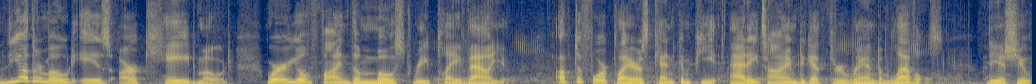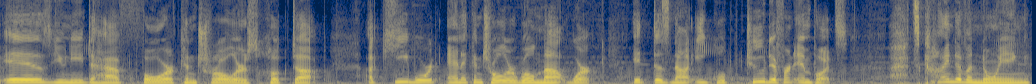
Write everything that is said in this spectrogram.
The other mode is arcade mode, where you'll find the most replay value. Up to four players can compete at a time to get through random levels. The issue is you need to have four controllers hooked up. A keyboard and a controller will not work. It does not equal two different inputs. It's kind of annoying.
